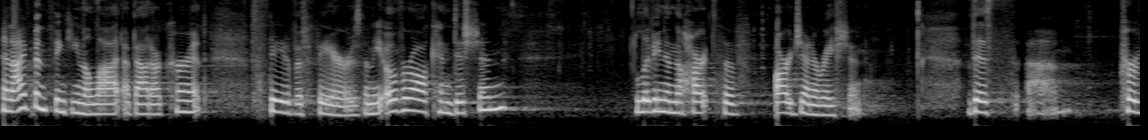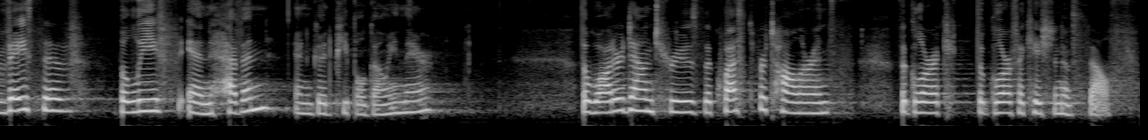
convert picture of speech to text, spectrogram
And I've been thinking a lot about our current state of affairs and the overall condition living in the hearts of our generation. This um, pervasive belief in heaven and good people going there, the watered down truths, the quest for tolerance, the, the glorification of self,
